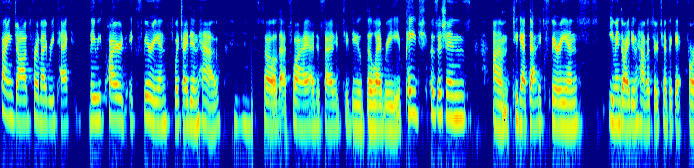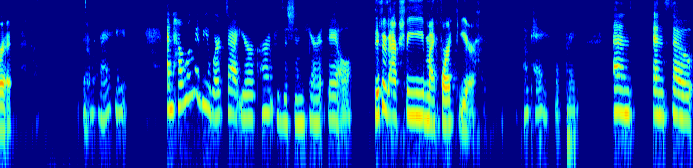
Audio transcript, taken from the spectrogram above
find jobs for library tech, they required experience, which I didn't have. Mm -hmm. So that's why I decided to do the library page positions um, to get that experience, even though I didn't have a certificate for it. Right. And how long have you worked at your current position here at Dale? This is actually my fourth year. Okay, that's great. And and so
